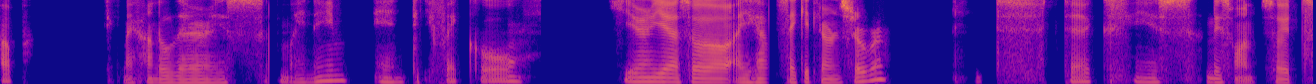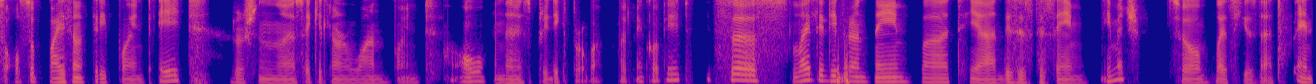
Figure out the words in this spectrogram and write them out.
Hub. I think my handle there is my name. And if I go here, yeah, so I have scikit-learn server tag is this one. So it's also Python 3.8 version uh, scikit-learn 1.0 and then it's predict proba. Let me copy it. It's a slightly different name but yeah this is the same image so let's use that. And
